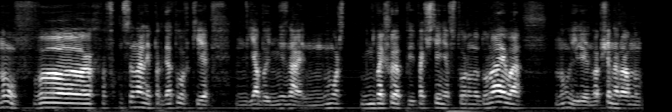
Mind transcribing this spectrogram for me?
Ну, в функциональной подготовке я бы, не знаю, ну, может, небольшое предпочтение в сторону Дураева, ну, или вообще на равном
